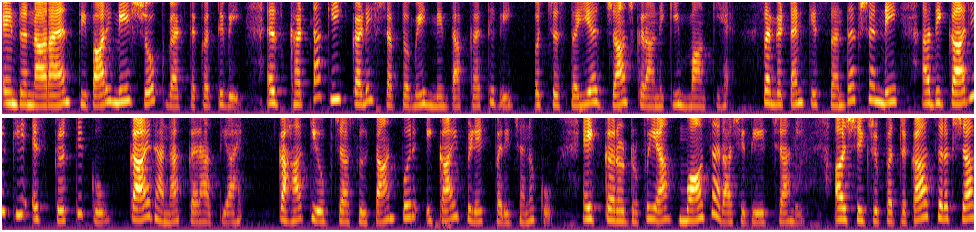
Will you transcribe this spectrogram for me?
इंद्र नारायण तिवारी ने शोक व्यक्त करते हुए, इस घटना की कड़े शब्दों में निंदा करते हुए उच्च स्तरीय जाँच कराने की मांग की है। संगठन के संरक्षण ने अधिकारियों के इस कृत्य को कायराना करार दिया है। कहा कि उपजा सुल्तानपुर इकाई पीड़ित परिजनों को एक करोड़ रुपया मुआवजा राशि दिए जाने और शीघ्र पत्रकार सुरक्षा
